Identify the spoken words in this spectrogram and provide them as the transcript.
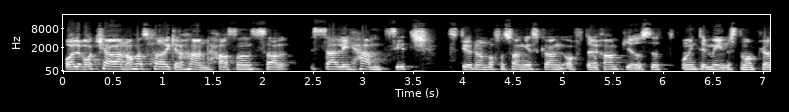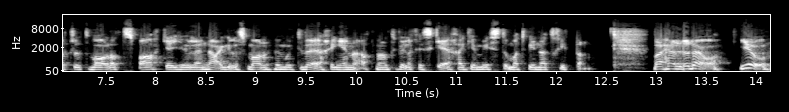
Oliver Kahn och hans högra hand Hassan Sal Salihamidzic stod under säsongens gång ofta i rampljuset och inte minst när man plötsligt valde att sparka Julian Nagelsmann med motiveringen att man inte ville riskera gå miste om att vinna trippen. Vad hände då? Jo,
